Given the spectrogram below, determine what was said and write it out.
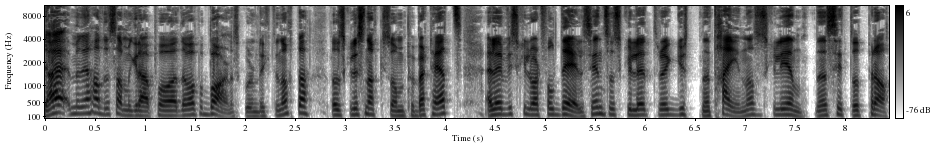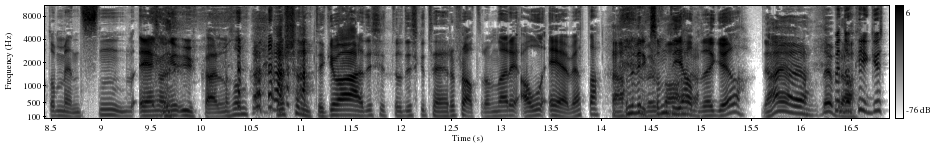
Ja, men jeg hadde samme greia på Det var på barneskolen, riktignok. Da Da det skulle snakkes om pubertet. Eller vi skulle i hvert fall deles inn. Så skulle tror jeg, guttene tegne, og så skulle jentene sitte og prate om mensen en gang i uka. eller noe sånt Jeg skjønte ikke hva er de sitter og diskuterer og prater om der i all evighet. da Men det virker som de hadde det gøy. da Ja, ja, ja, det er Men bra. dere, gutt,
